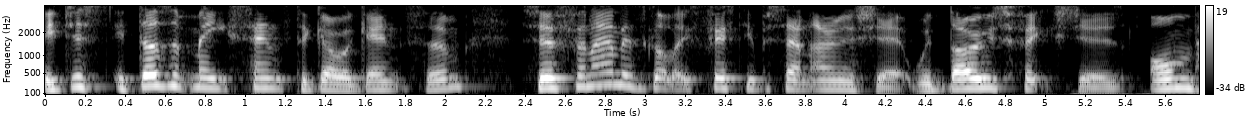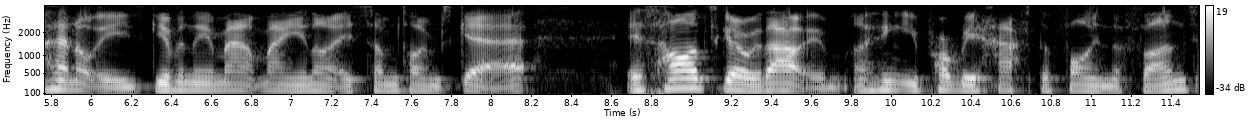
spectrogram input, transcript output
it just it doesn't make sense to go against them. So if Fernandes got like 50% ownership with those fixtures on penalties, given the amount Man United sometimes get, it's hard to go without him. I think you probably have to find the funds.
